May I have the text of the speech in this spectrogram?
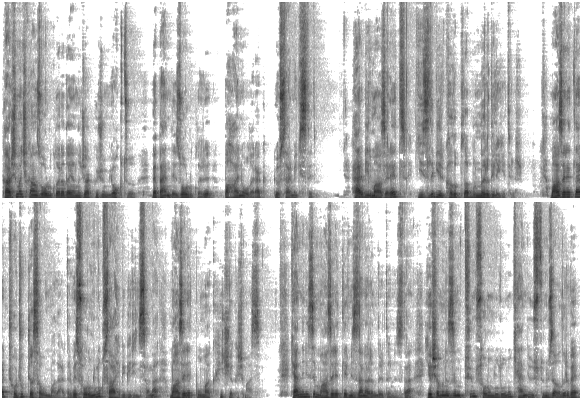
Karşıma çıkan zorluklara dayanacak gücüm yoktu ve ben de zorlukları bahane olarak göstermek istedim. Her bir mazeret gizli bir kalıpla bunları dile getirir. Mazeretler çocukça savunmalardır ve sorumluluk sahibi bir insana mazeret bulmak hiç yakışmaz. Kendinizi mazeretlerinizden arındırdığınızda yaşamınızın tüm sorumluluğunu kendi üstünüze alır ve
